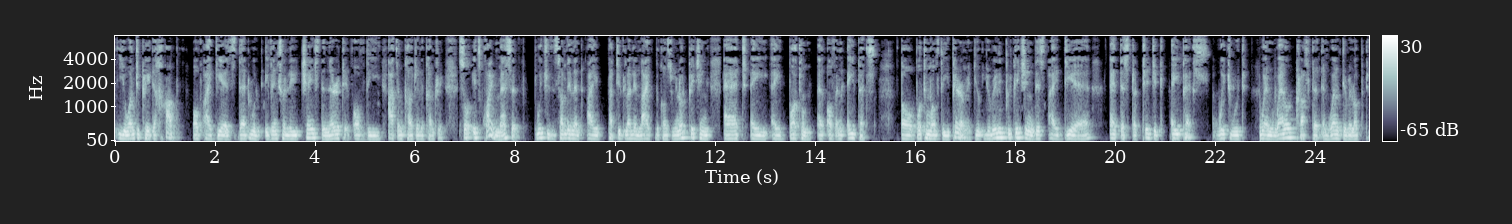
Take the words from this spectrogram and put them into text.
you want to create a hub of ideas that would eventually change the narrative of the art and culture in the country. So it's quite massive which is something that I particularly like because we're not pitching at a, a bottom uh, of an apex or bottom of the pyramid. You, you're really pitching this idea at the strategic apex, which would, when well crafted and well developed,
